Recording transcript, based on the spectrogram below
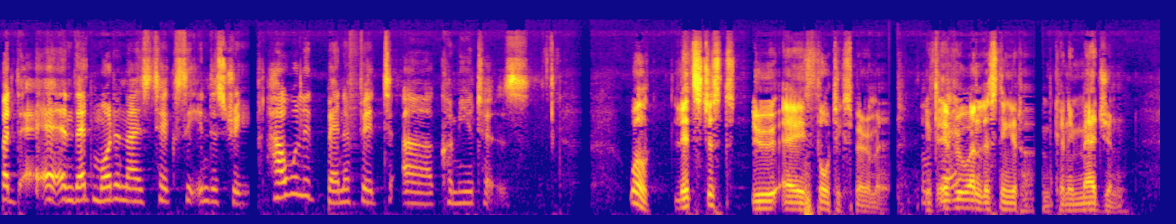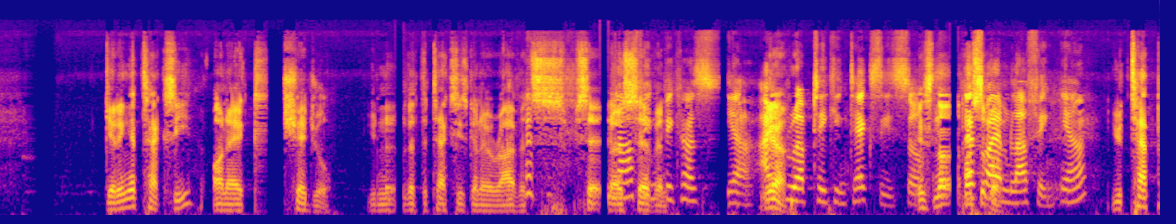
but and that modernized taxi industry, how will it benefit uh, commuters? Well, let's just do a thought experiment. If everyone listening at home can imagine getting a taxi on a schedule, you know that the taxi is going to arrive at s- Laughing 707. because yeah, I Yeah. grew up taking taxis, so It's not that's why. I'm laughing. Yeah. You tap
